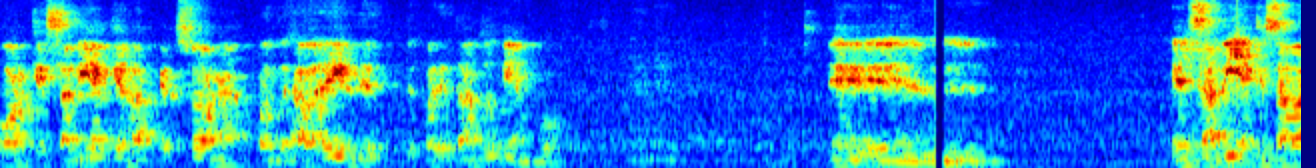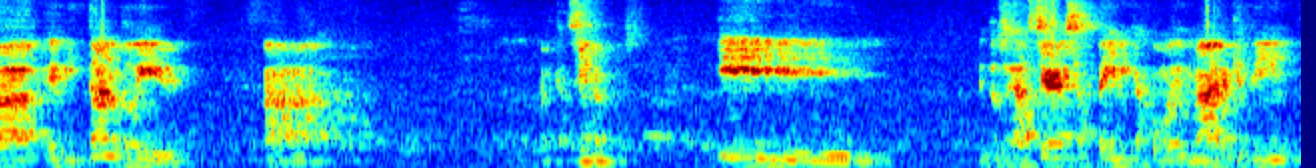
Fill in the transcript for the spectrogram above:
porque sabía que la persona, cuando dejaba de ir después de tanto tiempo, él, sabía que estaba evitando ir al casino. Pues. Y entonces hacían esas técnicas como de marketing,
